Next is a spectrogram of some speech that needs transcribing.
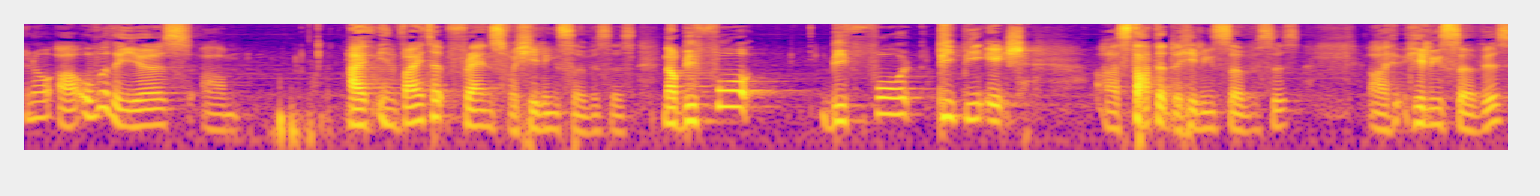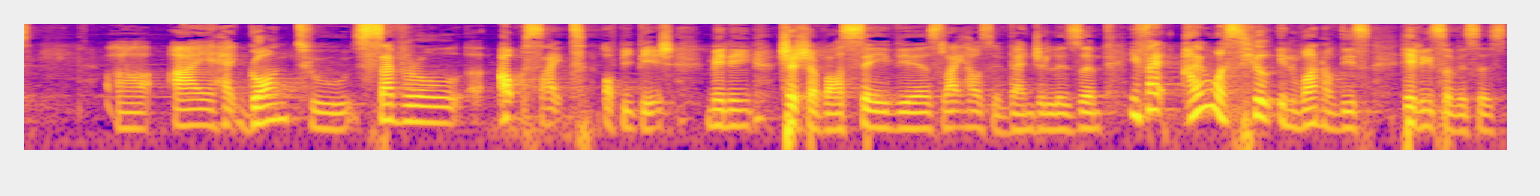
You know, uh, over the years, um, I've invited friends for healing services. Now, before, before PPH started the healing services, healing service, uh, I had gone to several outside of PPH, meaning Church of Our Saviors, Lighthouse Evangelism. In fact, I was healed in one of these healing services.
